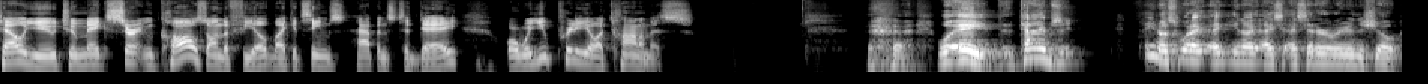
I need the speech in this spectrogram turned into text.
tell you to make certain calls on the field, like it seems happens today, or were you pretty autonomous? well, hey, the times, you know, it's what I, I you know, I, I said earlier in the show.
